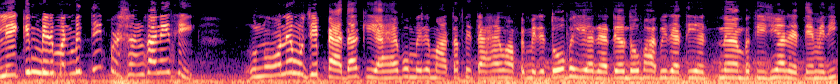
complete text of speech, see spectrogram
लेकिन मेरे मन में इतनी प्रशंसा नहीं थी। उन्होंने मुझे पैदा किया है वो मेरे माता पिता है वहाँ पे मेरे दो भैया रहते हैं दो भाभी रहती है भतीजियाँ रहती हैं मेरी।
